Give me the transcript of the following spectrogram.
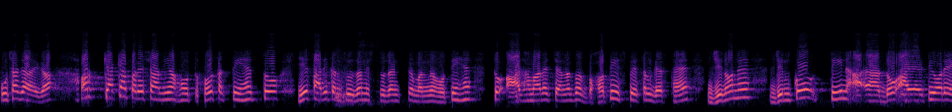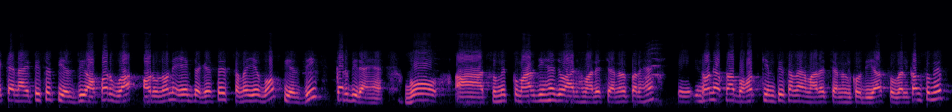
पूछा जाएगा और क्या क्या परेशानियाँ हो हो सकती हैं तो ये सारी कंफ्यूजन स्टूडेंट के मन में होती है। तो आज हमारे चैनल पर बहुत ही स्पेशल गेस्ट हैं जिन्होंने जिनको तीन आ, दो आईआईटी और एक एनआईटी से पीएचडी ऑफ़र हुआ और उन्होंने एक जगह से इस समय ये वो पीएचडी कर भी रहे हैं। वो आ, सुमित कुमार जी हैं जो आज हमारे चैनल पर हैं। तो इन्होंने अपना बहुत कीमती समय हमारे चैनल को दिया। So welcome Sumit.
